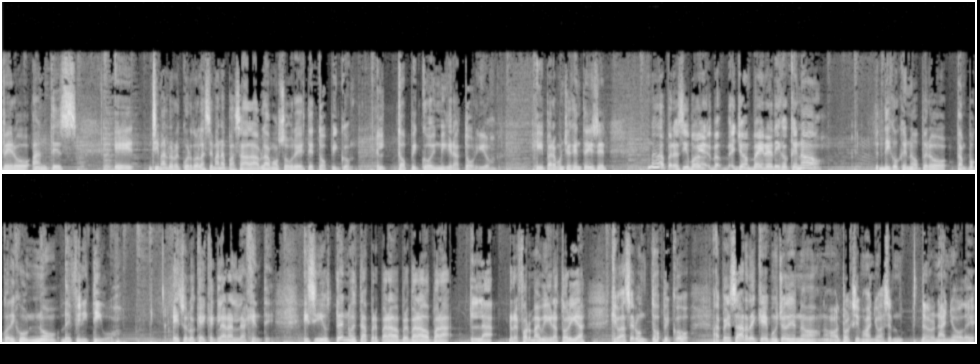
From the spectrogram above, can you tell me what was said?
pero antes, eh, si mal no recuerdo, la semana pasada hablamos sobre este tópico, el tópico inmigratorio. Y para mucha gente dicen, no, pero si John Boehner dijo que no. Dijo que no, pero tampoco dijo un no definitivo. Eso es lo que hay que aclararle a la gente. Y si usted no está preparado, preparado para la reforma migratoria, que va a ser un tópico, a pesar de que muchos dicen, no, no, el próximo año va a ser un, un año de,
